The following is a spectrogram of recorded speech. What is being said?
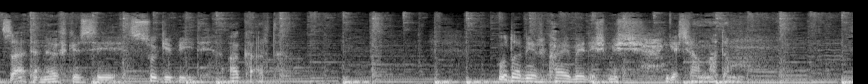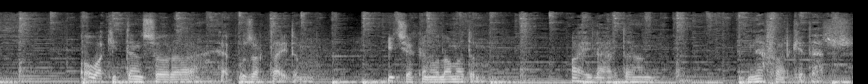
Zaten öfkesi su gibiydi, akardı. Bu da bir kaybedişmiş, geç anladım. O vakitten sonra hep uzaktaydım. Hiç yakın olamadım. Aylardan ne fark eder?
